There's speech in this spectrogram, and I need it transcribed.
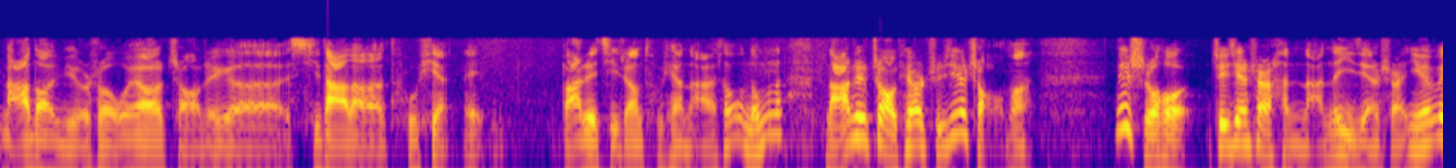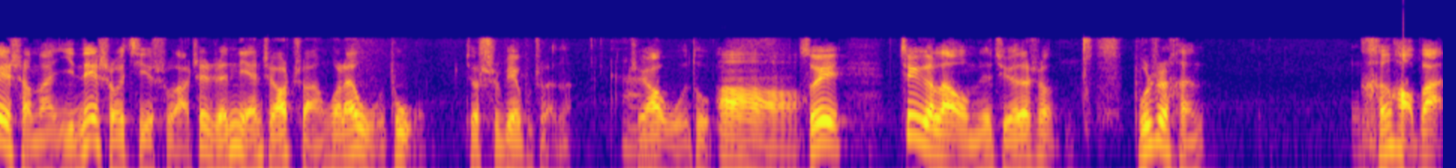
拿到，你比如说我要找这个习大大的图片，哎，把这几张图片拿来，他说我能不能拿这照片直接找嘛？那时候这件事儿很难的一件事儿，因为为什么？以那时候技术啊，这人脸只要转过来五度就识别不准了，只要五度啊，所以。这个呢，我们就觉得说，不是很很好办。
